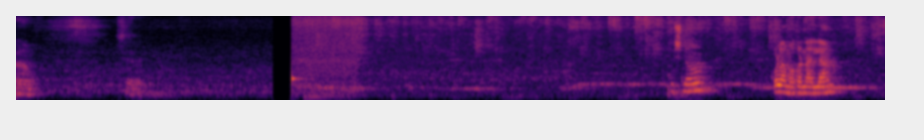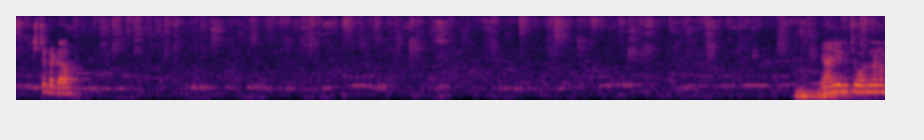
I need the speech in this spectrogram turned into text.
കാണാം. ശരി. കൃഷ്ണ കൊള്ളാമോ കണ്ണെല്ലാം ഇഷ്ടപ്പെട്ടോ? ഞാനും ഇനി ചോറിനണം.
